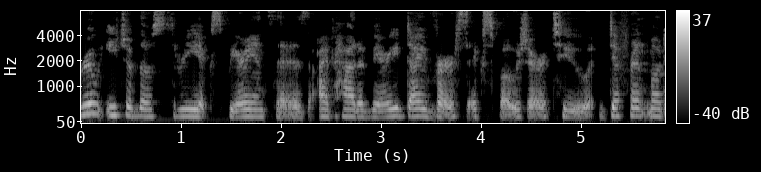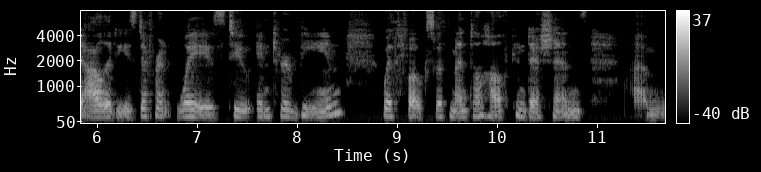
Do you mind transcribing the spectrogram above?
through each of those three experiences, I've had a very diverse exposure to different modalities, different ways to intervene with folks with mental health conditions um,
